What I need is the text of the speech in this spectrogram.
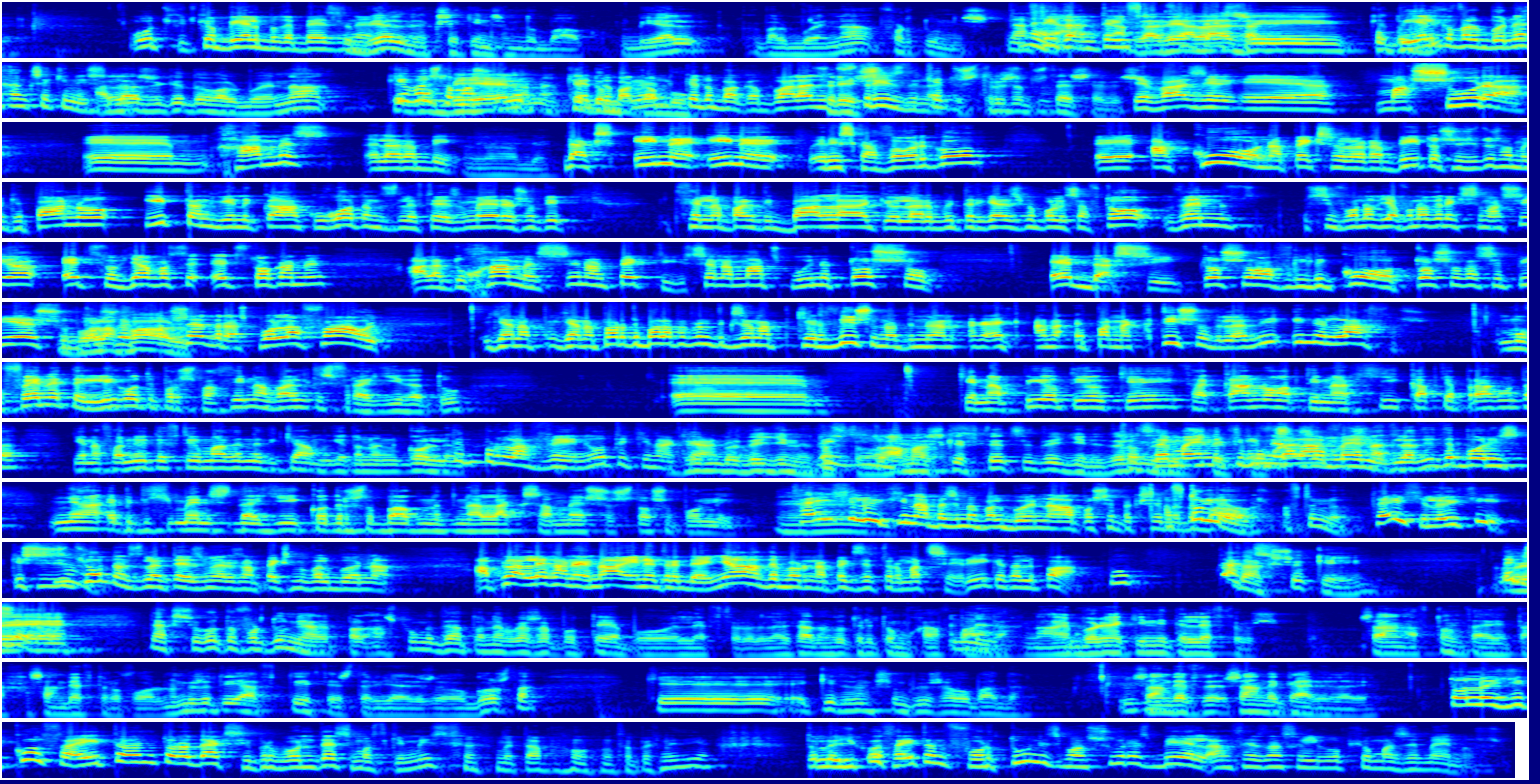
Ούτε και ο Μπιέλ που δεν παίζει. Ο Ναι. Μπιέλ δεν ξεκίνησε με τον Πάοκ. Μπιέλ, Βαλμπουενά, Φορτούνη. Αυτή Ναι, ήταν τρεις- Δηλαδή τρεις- αλλάζει Ο και Μπιέλ και ο τον, Βαλμπονέ είχαν ξεκινήσει. αλλάζει και τον Βαλμπουενά και, βάζει τον το Μπιέλ Μασούρα, ναι. και, τον Μπιέλ Μπακαμπού. Και τον Μπακαμπού. Αλλάζει του Τρεις. τρει Και δηλαδή. τους τρεις από τους τέσσερις. Και βάζει ε, Μασούρα, ε, Χάμες, Ελαραμπή. Ελαραμπή. Εντάξει, είναι, είναι ρισκαδόρικο. Ε, ακούω να παίξει ο Ελαραμπή, το συζητούσαμε και πάνω. Ήταν γενικά, ακουγόταν τις τελευταίες μέρες ότι θέλει να πάρει την μπάλα και ο Ελ Αραμπί ταιριάζει πιο πολύ σε αυτό. Δεν συμφωνώ, διαφωνώ, δεν έχει σημασία. Έτσι το διάβασε, έτσι το έκανε. Αλλά του Χάμες σε έναν παίκτη, σε ένα ματς που είναι τόσο ένταση, τόσο αθλητικό, τόσο θα σε πιέσουν, Πολλά τόσο φάουλ. εκτός έδρας, πολλά φάουλ. Για να, για να πάρω την μπάλα πρέπει να την ξανακερδίσω, να την ανα- ανα- επανακτήσω δηλαδή, είναι λάθος. Μου φαίνεται λίγο ότι προσπαθεί να βάλει τη σφραγίδα του ε, και να πει ότι οκ, θα κάνω από την αρχή κάποια πράγματα για να φανεί ότι αυτή η ομάδα είναι δικιά μου, για τον Ανιγκό λέω. Δεν προλαβαίνει ό,τι και να κάνει. Δεν, δεν γίνεται αυτό. γίνεται. Άμα σκεφτεί έτσι δεν γίνεται. Δεν Το νομίζω θέμα ότι είναι τι μου σκέφτεται. βγάζει λάθος. εμένα. Δηλαδή δεν μπορείς μια επιτυχημένη συνταγή κόντρα στον ΠΑΟΚ να την αλλάξει αμέσως τόσο πολύ. Θα είχε λογική να παίζει με Βαλμπουενά όπως έπαιξε Αυτό με τον λέω. ΠΑΟΚ. Αυτό λέω. Θα είχε λογική. Και συζητιόταν τις τελευταίες μέρες να παίξει με Βαλμπουενά. Απλά λέγανε Να είναι 39, δεν μπορεί να παίξει δεύτερο ματς σερί κτλ. Που εντάξει. Εντάξει, οκ. Δεν ξέρω. εντάξει, εγώ το φορτούνι, ας πούμε, δεν θα τον έβγαζα ποτέ από ελεύθερο. Δηλαδή θα ήταν το τρίτο μου χαφ πάντα. Να μπορεί να κινείται ελεύθερος. Σαν αυτόν θα ήταν σαν δεύτερο φόρο. Νομίζω ότι αυτή η θέση ταιριάζει στον Κώστα και εκεί θα τον χρησιμοποιούσα εγώ πάντα. Σαν, δεύτερο, σαν δεκάρι δηλαδή. Το λογικό θα ήταν, τώρα εντάξει, οι προπονητές είμαστε κι εμείς μετά από τα παιχνίδια. Το λογικό θα ήταν Φορτούνης Μασούρας Μπιέλ, αν θες να είσαι λίγο πιο μαζεμένος.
